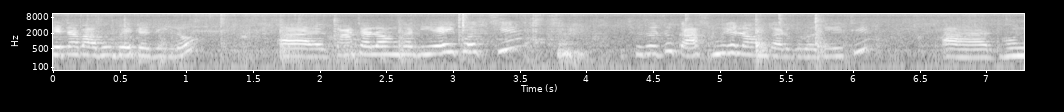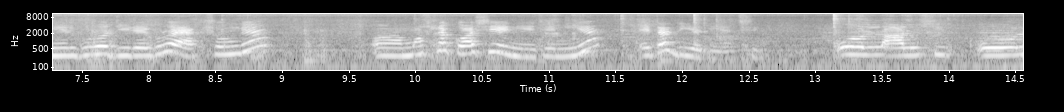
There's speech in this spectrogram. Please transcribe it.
যেটা বাবু বেটে দিল। আর কাঁচা লঙ্কা দিয়েই করছি। শুধু একটু কাশ্মীরি লঙ্কার গুঁড়ো দিয়েছি। আর ধনের গুঁড়ো জিরে গুঁড়ো একসঙ্গে মশলা কষিয়ে নিয়েছি, নিয়ে এটা দিয়ে দিয়েছি। ওল আলু ওল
